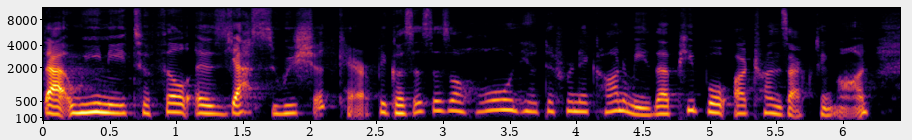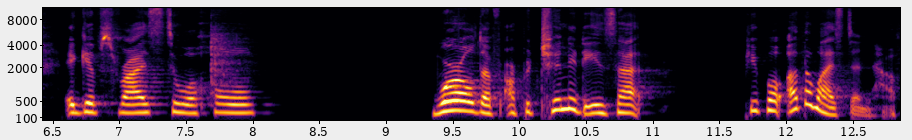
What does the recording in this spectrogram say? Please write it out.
that we need to fill is yes we should care because this is a whole new different economy that people are transacting on. It gives rise to a whole world of opportunities that people otherwise didn't have.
